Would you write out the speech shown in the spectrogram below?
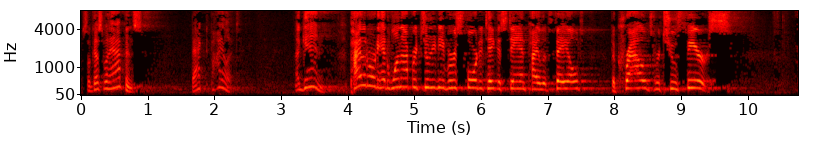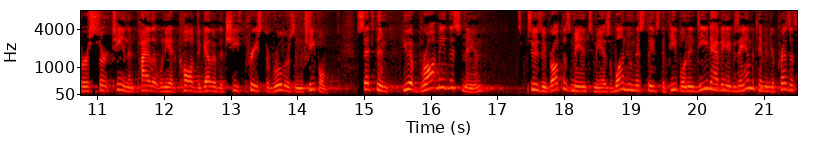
So guess what happens? Back to Pilate. Again, Pilate already had one opportunity, verse 4, to take a stand. Pilate failed. The crowds were too fierce. Verse 13 Then Pilate, when he had called together the chief priests, the rulers, and the people, said to them, You have brought me this man, excuse me, brought this man to me as one who misleads the people. And indeed, having examined him in your presence,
